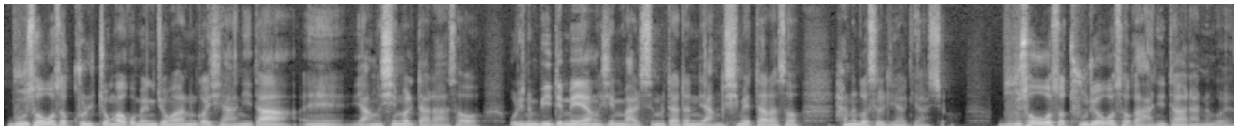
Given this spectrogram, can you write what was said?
무서워서 굴종하고 맹종하는 것이 아니다. 예, 양심을 따라서 우리는 믿음의 양심, 말씀을 따르는 양심에 따라서 하는 것을 이야기하죠. 무서워서 두려워서가 아니다라는 거예요.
